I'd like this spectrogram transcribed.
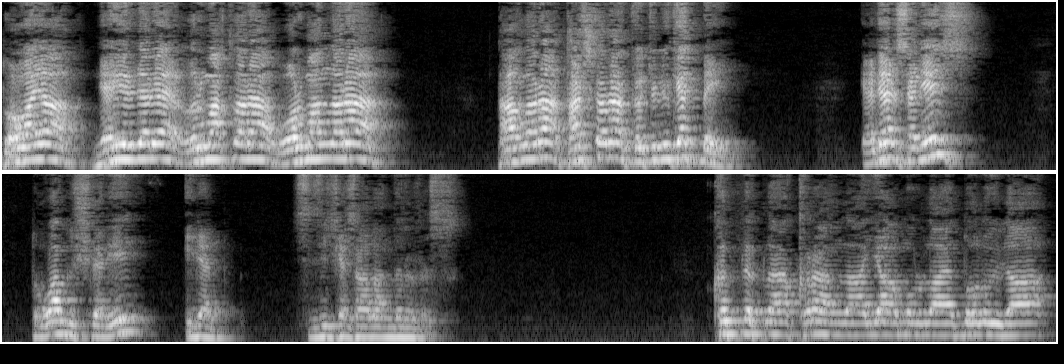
Doğaya, nehirlere, ırmaklara, ormanlara, dağlara, taşlara kötülük etmeyin. Ederseniz doğa güçleri ile sizi cezalandırırız. Kıtlıkla, kıranla, yağmurla, doluyla,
